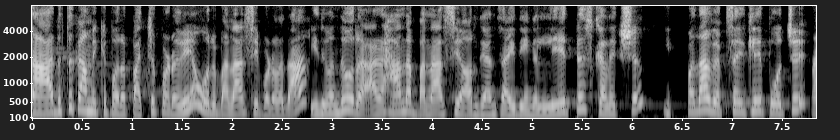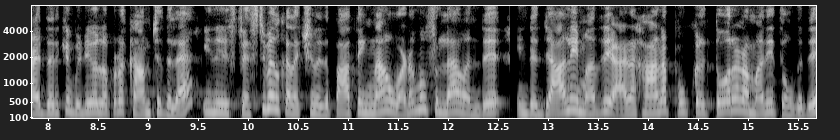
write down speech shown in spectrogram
நான் அடுத்து காமிக்க போகிற பச்சை புடவையும் ஒரு பனாரசி புடவை தான். இது வந்து ஒரு அழகான பனாரசி ஆர்கான்ஸ். இது எங்கள் லேட்டஸ்ட் கலெக்ஷன் இப்போதான் வெப்சைட்லேயே போச்சு. நான் இது வரைக்கும் வீடியோவில் கூட காமிச்சதில்ல. இது ஃபெஸ்டிவல் கலெக்ஷன் இது பார்த்தீங்கன்னா உடம்பு ஃபுல்லாக வந்து இந்த ஜாலி மாதிரி அழகான பூக்கள் தோரண மாதிரி தொங்குது.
